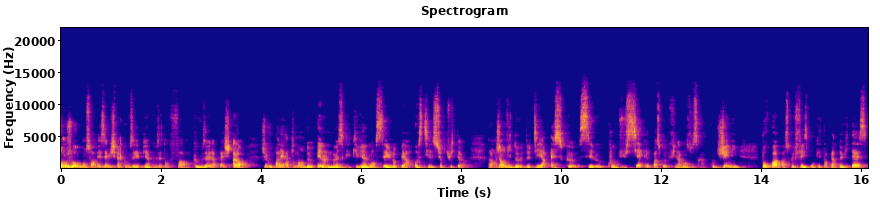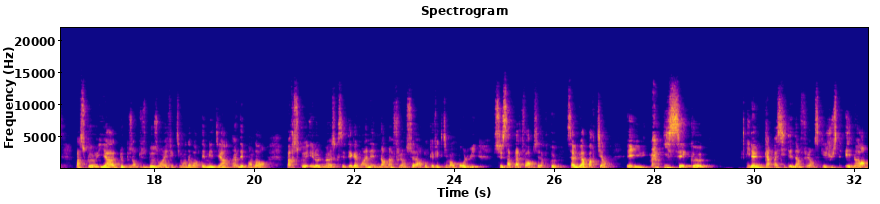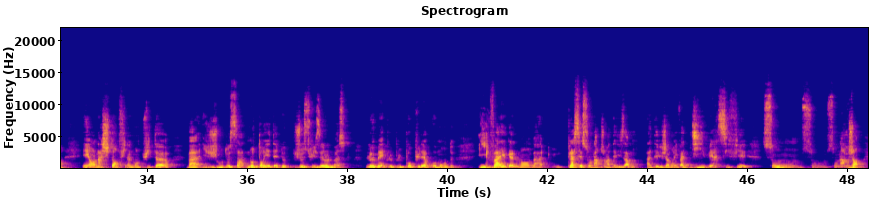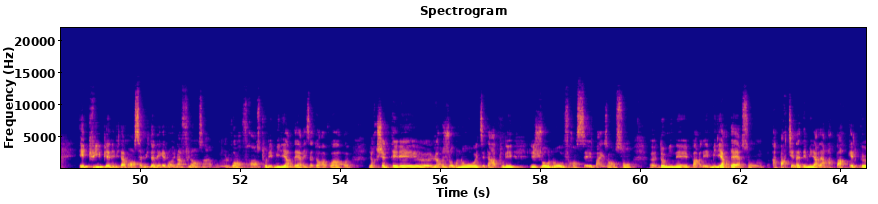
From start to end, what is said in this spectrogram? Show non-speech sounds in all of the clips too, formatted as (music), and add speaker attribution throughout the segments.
Speaker 1: Bonjour, bonsoir les amis, j'espère que vous allez bien, que vous êtes en forme, que vous avez la pêche. Alors, je vais vous parler rapidement de Elon Musk qui vient de lancer une OPA hostile sur Twitter. Alors j'ai envie de, de dire, est-ce que c'est le coup du siècle? Parce que finalement ce serait un coup de génie. Pourquoi? Parce que Facebook est en perte de vitesse, parce qu'il y a de plus en plus besoin effectivement d'avoir des médias indépendants, parce que Elon Musk c'est également un énorme influenceur, donc effectivement pour lui c'est sa plateforme, c'est-à-dire que ça lui appartient. Et il, (clears throat) il sait que il a une capacité d'influence qui est juste énorme. Et en achetant finalement Twitter, bah, il joue de sa notoriété de je suis Elon Musk, le mec le plus populaire au monde. Il va également bah, placer son argent intelligemment, intelligemment, il va diversifier son, son, son argent et puis, bien évidemment, ça lui donne également une influence. Hein. On le voit en France, tous les milliardaires, ils adorent avoir euh, leur chaîne télé, euh, leurs journaux, etc. Tous les, les, journaux français, par exemple, sont euh, dominés par les milliardaires, sont appartiennent à des milliardaires, à part quelques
